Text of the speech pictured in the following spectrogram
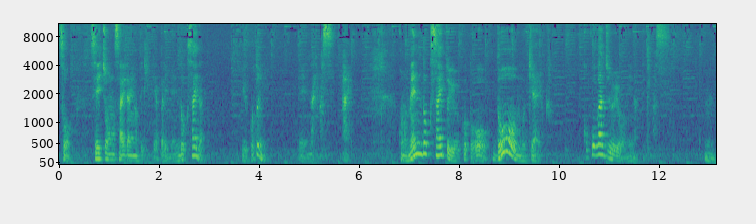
そう、成長の最大の敵ってやっぱりめんどくさいだということに、なります。このめんどくさいということをどう向き合えるか、ここが重要になってきます。うん。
